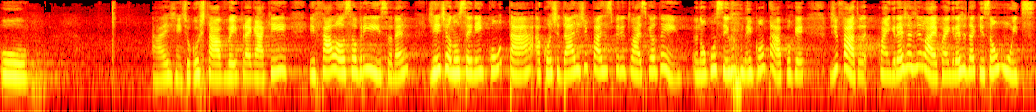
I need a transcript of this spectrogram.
o Ai, gente, o Gustavo veio pregar aqui e falou sobre isso, né? Gente, eu não sei nem contar a quantidade de pais espirituais que eu tenho. Eu não consigo nem contar, porque, de fato, com a igreja de lá e com a igreja daqui são muitos.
